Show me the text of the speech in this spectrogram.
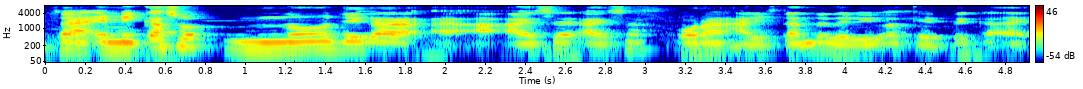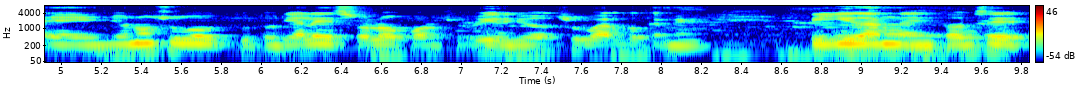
o sea, en mi caso no llega a, a, ese, a esas horas al instante debido a que este, eh, yo no subo tutoriales solo por subir, yo subo algo que me pidan, entonces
